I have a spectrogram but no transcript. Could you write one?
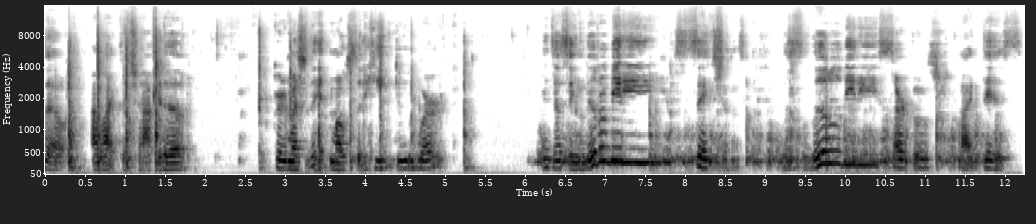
So I like to chop it up. Pretty much let most of the heat do the work. And just in little bitty sections, just little bitty circles like this.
